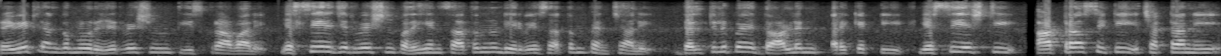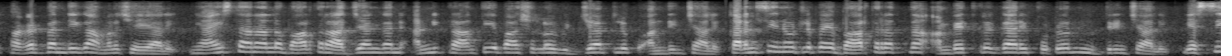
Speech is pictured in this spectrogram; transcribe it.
ప్రైవేట్ రంగంలో రిజర్వేషన్లు తీసుకురావాలి. ఎస్సీ రిజర్వేషన్ పదిహేను శాతం నుండి ఇరవై శాతం పెంచాలి. దళితులపై దాడులను అరికెట్టి ఎస్సీ ఎస్టీ అట్రాసిటీ చట్టాన్ని పగడ్బందీగా అమలు చేయాలి. న్యాయస్థానాల్లో భారత రాజ్యాంగాన్ని అన్ని ప్రాంతీయ భాషల్లో విద్యార్థులకు అందించాలి. కరెన్సీ నోట్లపై భారతరత్న అంబేద్కర్ గారి ఫోటోను ముద్రించాలి. ఎస్సీ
